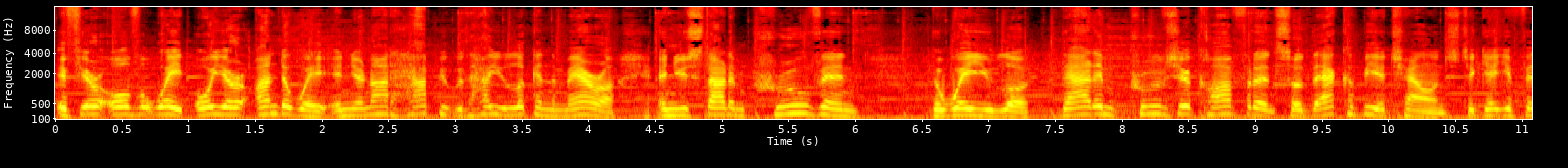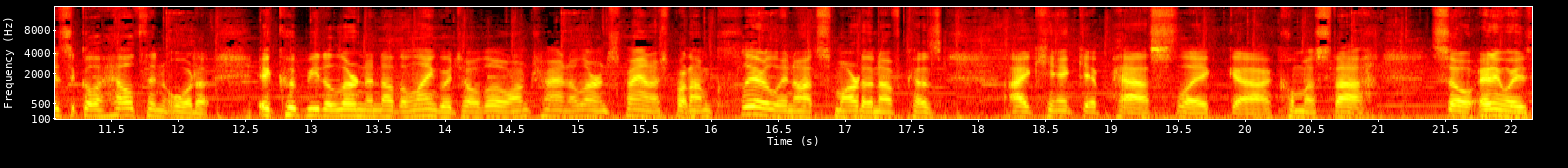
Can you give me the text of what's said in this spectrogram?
If you're overweight or you're underweight and you're not happy with how you look in the mirror and you start improving the way you look, that improves your confidence. So that could be a challenge to get your physical health in order. It could be to learn another language, although I'm trying to learn Spanish, but I'm clearly not smart enough because I can't get past like, uh, como esta? So anyways,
